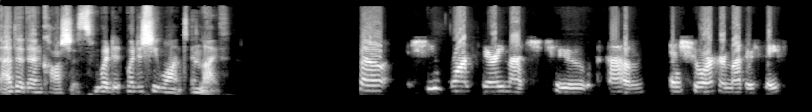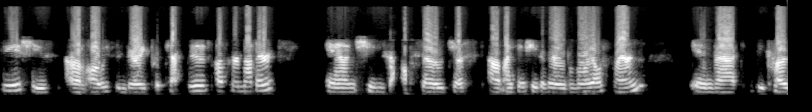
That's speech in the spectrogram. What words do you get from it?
other than cautious? What, what does she want in life? Well, she wants very much to um, ensure her mother's safety. She's um, always been very protective of her mother. And she's also just, um, I think she's a very loyal friend in that because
